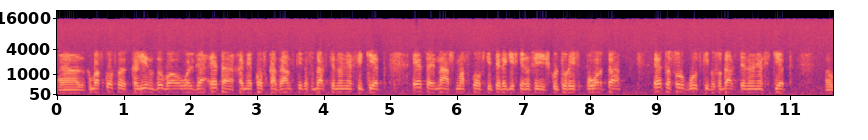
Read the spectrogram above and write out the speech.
Э, Московская Клинзуба Ольга, это Хомяков Казанский государственный университет, это наш Московский педагогический университет культуры и спорта, это Сургутский государственный университет, э,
